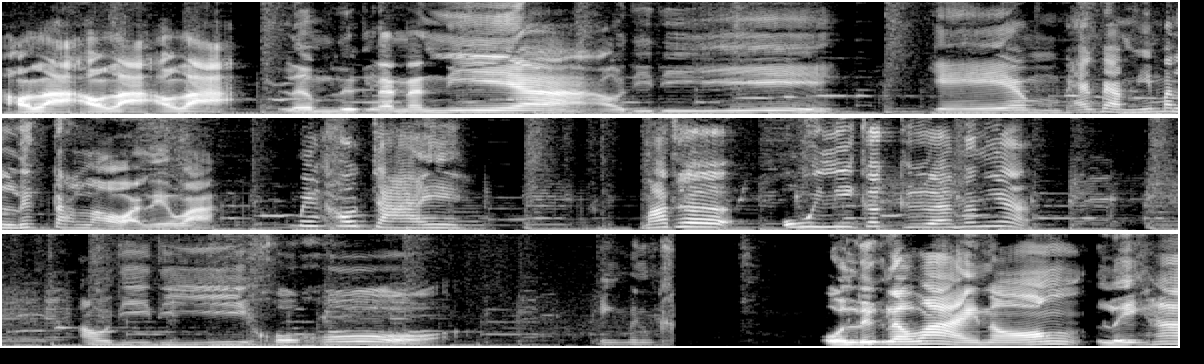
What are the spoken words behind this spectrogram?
เอาล่ะ เอาล่ะ เอาล่ะ เริ่มลึกแล้วนะเนี่ย เอาดีๆ เกม แพ็คแบบนี้มันลึกตลอดเลยว่ะ ไม่เข้าใจ มาเถอะอุ้ยนี่ก็เกลือนะเนี่ย เอาดีๆ โคโค่เองเป็นโอ้ลึกแล้วว่าไอ้น้องเหลือห้า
